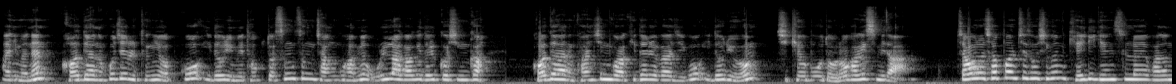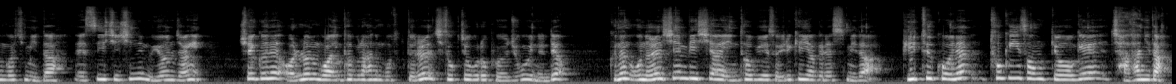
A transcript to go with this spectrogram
아니면은 거대한 호재를 등에 업고 이더리움이 더욱더 승승장구하며 올라가게 될 것인가 거대한 관심과 기대를 가지고 이더리움 지켜보도록 하겠습니다. 자 오늘 첫 번째 소식은 게리 겐슬러에 관한 것입니다. SEC 신임 위원장이 최근에 언론과 인터뷰를 하는 모습들을 지속적으로 보여주고 있는데요. 그는 오늘 CNBC와의 인터뷰에서 이렇게 이야기를 했습니다. 비트코인은 투기 성격의 자산이다.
